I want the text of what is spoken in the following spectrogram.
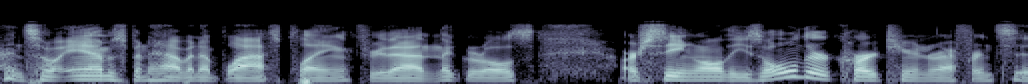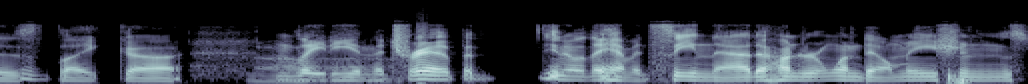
And so Am's been having a blast playing through that, and the girls are seeing all these older cartoon references, like uh, Lady in the Ah. Trip, and you know they haven't seen that. 101 Dalmatians,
